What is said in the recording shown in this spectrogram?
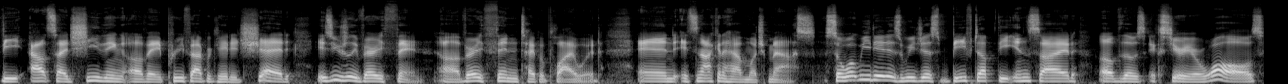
the outside sheathing of a prefabricated shed is usually very thin, uh, very thin type of plywood, and it's not going to have much mass. So what we did is we just beefed up the inside of those exterior walls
